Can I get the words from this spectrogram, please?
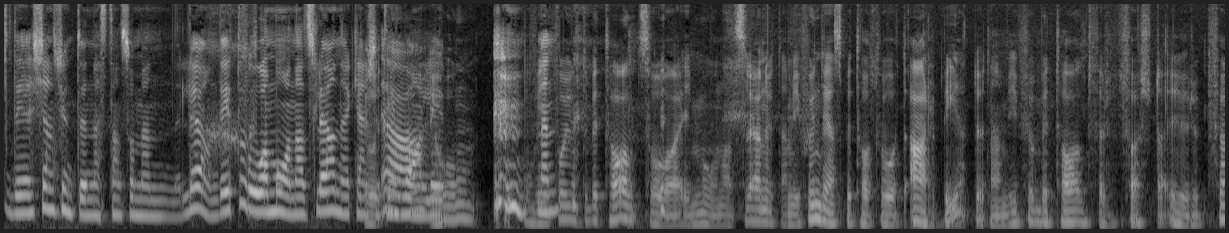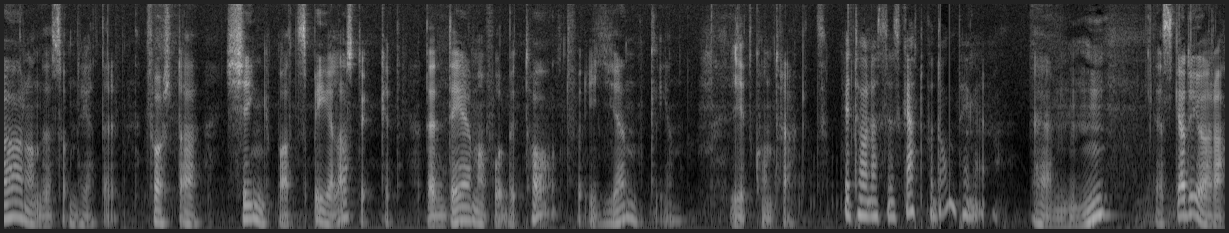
Det känns ju inte nästan som en lön. Det är två månadslöner kanske Jo, till en vanlig. Jo, och vi Men- får ju inte betalt så i månadslön utan vi får inte ens betalt för vårt arbete utan vi får betalt för första uruppförande som det heter. Första kink på att spela stycket. Det är det man får betalt för egentligen i ett kontrakt. Betalas det skatt på de pengarna? Mm, det ska det göra.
